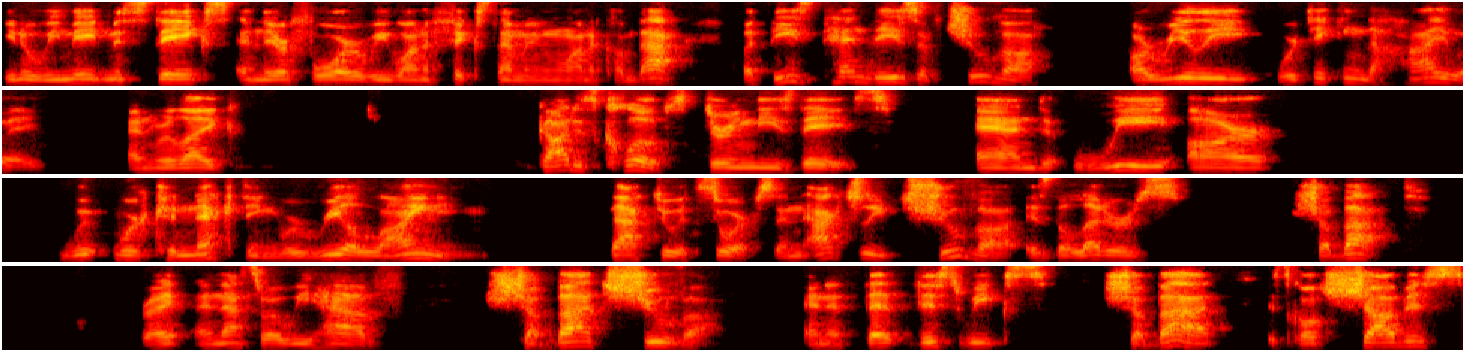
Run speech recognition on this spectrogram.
you know, we made mistakes and therefore we want to fix them and we want to come back. But these 10 days of tshuva are really, we're taking the highway and we're like, God is close during these days. And we are, we're connecting, we're realigning back to its source. And actually, tshuva is the letters Shabbat, right? And that's why we have Shabbat Shuva. And at this week's Shabbat, it's called Shabbos,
